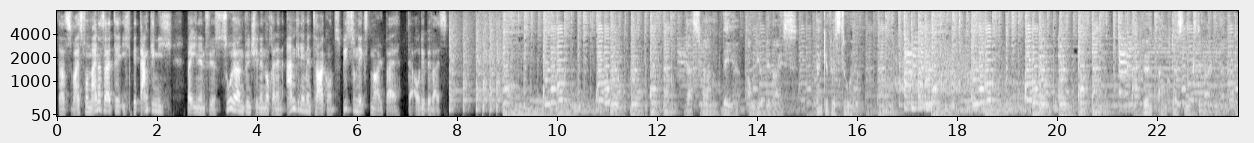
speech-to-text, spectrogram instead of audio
Das war es von meiner Seite. Ich bedanke mich bei Ihnen fürs Zuhören, wünsche Ihnen noch einen angenehmen Tag und bis zum nächsten Mal bei der Audiobeweis. Das war der Audiobeweis. Danke fürs Zuhören. Hört auch das nächste Mal wieder rein.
